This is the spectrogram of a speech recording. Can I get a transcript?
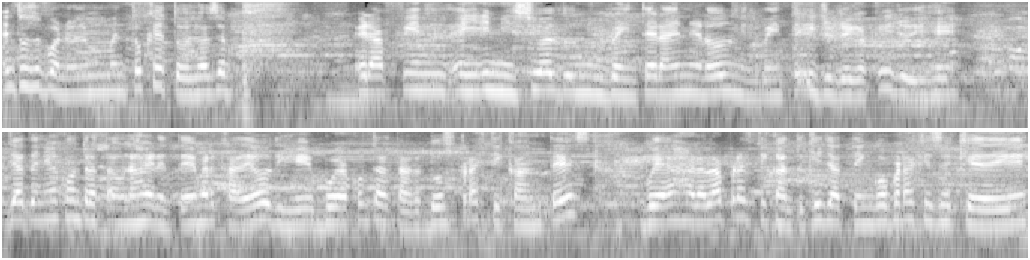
Entonces, bueno, en el momento que todo se hace, pff, era fin, eh, inicio del 2020, era enero del 2020, y yo llegué aquí y yo dije, ya tenía contratada una gerente de mercadeo, dije, voy a contratar dos practicantes, voy a dejar a la practicante que ya tengo para que se quede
